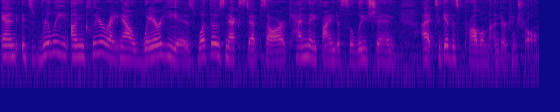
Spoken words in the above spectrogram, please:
and it's really unclear right now where he is, what those next steps are, can they find a solution uh, to get this problem under control.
